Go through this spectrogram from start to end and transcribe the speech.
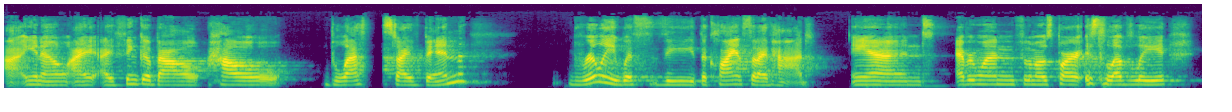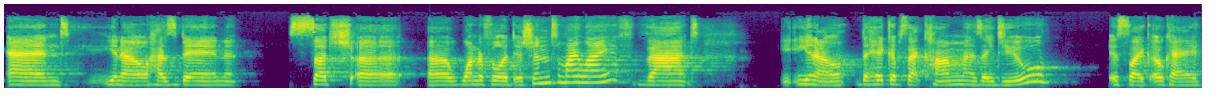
I, you know, I, I think about how blessed I've been really with the the clients that I've had and everyone for the most part is lovely and you know has been such a, a wonderful addition to my life that you know the hiccups that come as i do it's like okay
